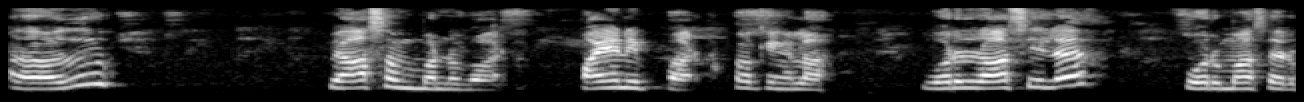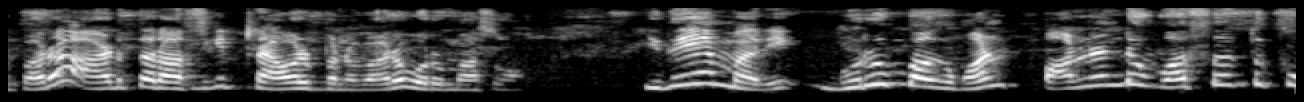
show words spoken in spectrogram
அதாவது வியாசம் பண்ணுவார் பயணிப்பார். ஓகேங்களா? ஒரு ராசியில் ஒரு மாதம் இருப்பார் அடுத்த ராசிக்கு ட்ராவல் பண்ணுவார் ஒரு மாதம் இதே மாதிரி குரு பகவான் பன்னெண்டு வருஷத்துக்கு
